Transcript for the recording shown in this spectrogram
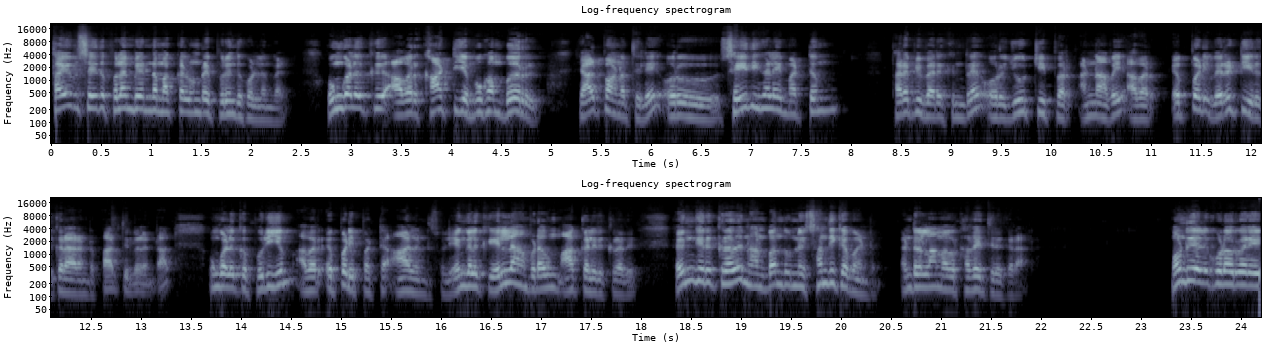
தயவு செய்து புலம்பெயர்ந்த மக்கள் ஒன்றை புரிந்து கொள்ளுங்கள். உங்களுக்கு அவர் காட்டிய முகம் வேறு. யாழ்ப்பாணத்திலே ஒரு செய்திகளை மட்டும் பரப்பி வருகின்ற ஒரு யூடியூப்பர் அண்ணாவை அவர் எப்படி விரட்டி இருக்கிறார் என்று பார்த்தீர்கள் என்றால் உங்களுக்கு புரியும் அவர் எப்படிப்பட்ட ஆள் என்று சொல்லி எங்களுக்கு எல்லாம் விடவும் ஆக்கள் இருக்கிறது. எங்கிருக்கிறது? நான் வந்து உன்னை சந்திக்க வேண்டும் என்றெல்லாம் அவர் கதைத்திருக்கிறார். மொன்றியலில் கூட ஒருவரை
